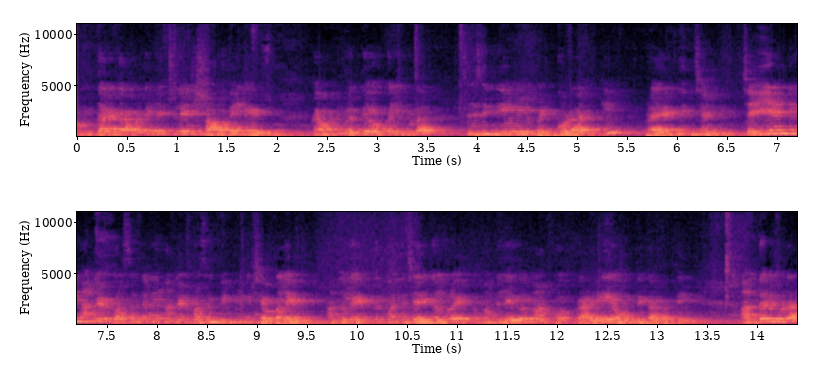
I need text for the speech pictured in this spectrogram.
అమ్ముతారు కాబట్టి హెచ్ లేని షాపే లేదు. కాబట్టి ప్రతి ఒక్కరు కూడా సీసీటీవీలు పెట్టుకోవడానికి ప్రయత్నించండి. చెయ్యండి హండ్రెడ్ పర్సెంట్ అని హండ్రెడ్ పర్సెంట్ పీపుల్కి చెప్పలేము. అందులో ఎంతమంది చేయగలరో ఎంతమంది లేదో నాకు ఒక ఐడియా ఉంది కాబట్టి అందరూ కూడా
